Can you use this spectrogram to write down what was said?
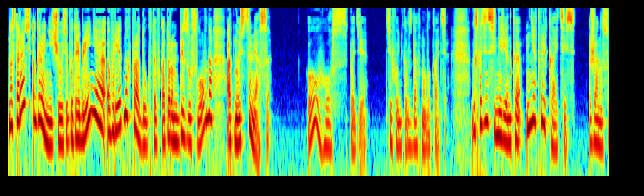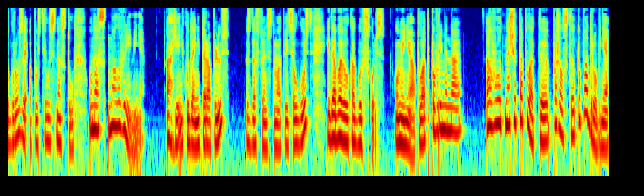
но стараюсь ограничивать употребление вредных продуктов, к которым, безусловно, относится мясо. О, Господи! тихонько вздохнула Катя. Господин Семиренко, не отвлекайтесь. Жанна с угрозой опустилась на стул. У нас мало времени. А я никуда не тороплюсь, с достоинством ответил гость и добавил как бы вскользь. У меня оплата повременная. А вот насчет оплаты, пожалуйста, поподробнее.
